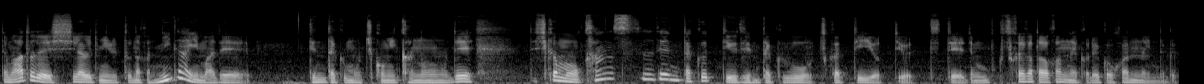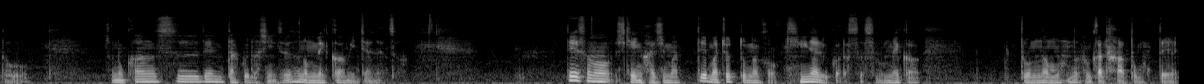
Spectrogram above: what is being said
でも後で調べてみるとなんか2台まで電卓持ち込み可能ででしかも関数電卓っていう電卓を使っていいよって言っててでも僕使い方わかんないからよくわかんないんだけどその関数電卓らしいんですよそのメカみたいなやつは。でその試験が始まって、まあ、ちょっとなんか気になるからさそのメカどんなもんなのかなと思って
